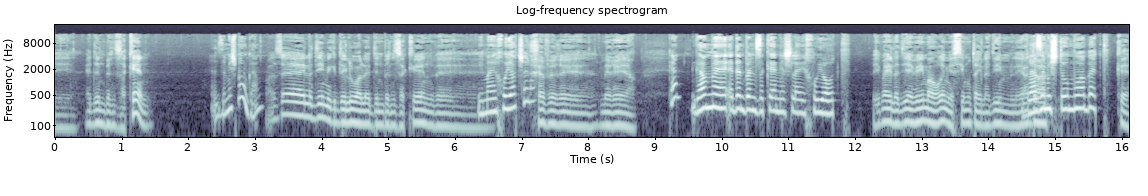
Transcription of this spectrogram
אה, עדן בן זקן, אז הם ישמעו גם, אז אה, הילדים יגדלו על עדן בן זקן עם האיכויות שלה. וחבר אה, מרע. כן, גם אה, עדן בן זקן יש לה איכויות, ואם הילדים, ואם ההורים ישימו את הילדים ליד... ואז ה- הם ישתו מועבט. כן,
